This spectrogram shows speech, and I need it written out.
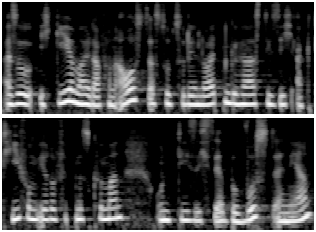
Also ich gehe mal davon aus, dass du zu den Leuten gehörst, die sich aktiv um ihre Fitness kümmern und die sich sehr bewusst ernähren.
